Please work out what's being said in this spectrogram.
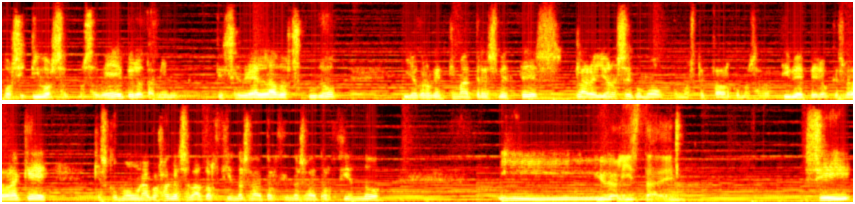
positivo se, pues se ve, pero también que se vea el lado oscuro y yo creo que encima tres veces, claro, yo no sé cómo, como espectador cómo se recibe, pero que es verdad que, que, es como una cosa que se va torciendo, se va torciendo, se va torciendo. Y. Y realista, ¿eh? Sí.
